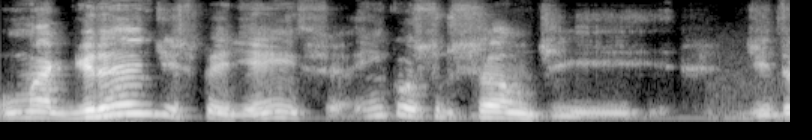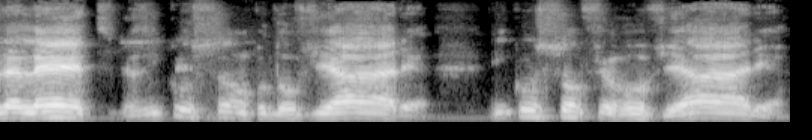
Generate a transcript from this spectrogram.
uma grande experiência em construção de, de hidrelétricas, em construção rodoviária, em construção ferroviária,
